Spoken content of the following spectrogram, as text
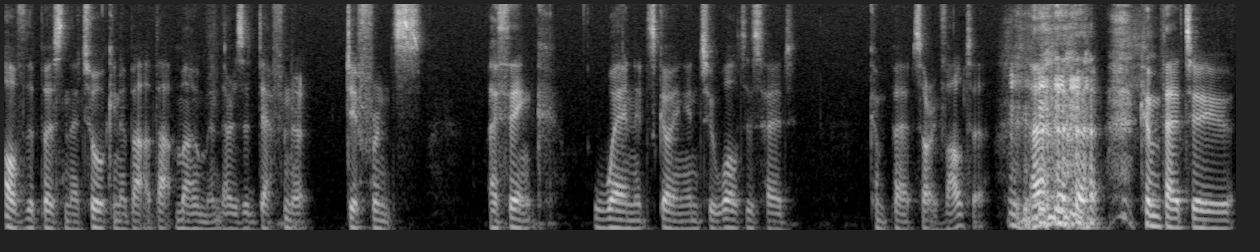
of the person they're talking about at that moment. There is a definite difference, I think, when it's going into Walter's head compared, sorry, Walter, compared to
